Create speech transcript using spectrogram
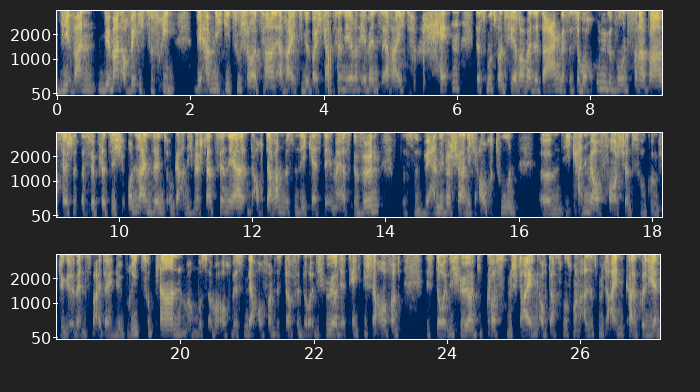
wir, waren, wir waren auch wirklich zufrieden. Wir haben nicht die Zuschauerzahlen erreicht, die wir bei stationären Events erreicht hätten. Das muss man fairerweise sagen. Das ist aber auch ungewohnt von einer Bar-Session, dass wir plötzlich online sind und gar nicht mehr stationär. Auch daran müssen sich Gäste immer erst gewöhnen. Das werden sie wahrscheinlich auch tun. Ähm, ich kann mir auch vorstellen, zukünftige Events weiterhin hybrid zu planen. Man muss aber auch wissen, der Aufwand ist dafür deutlich höher. Der technische Aufwand ist deutlich höher. Die Kosten steigen. Auch das muss man alles mit einkalkulieren.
